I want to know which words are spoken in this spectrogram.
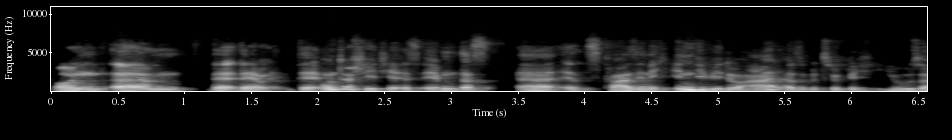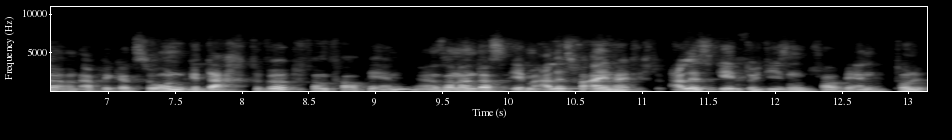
Und ähm, der, der, der Unterschied hier ist eben, dass äh, es quasi nicht individual, also bezüglich User und Applikation, gedacht wird vom VPN, ja, sondern dass eben alles vereinheitlicht wird. Alles geht durch diesen VPN-Tunnel.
